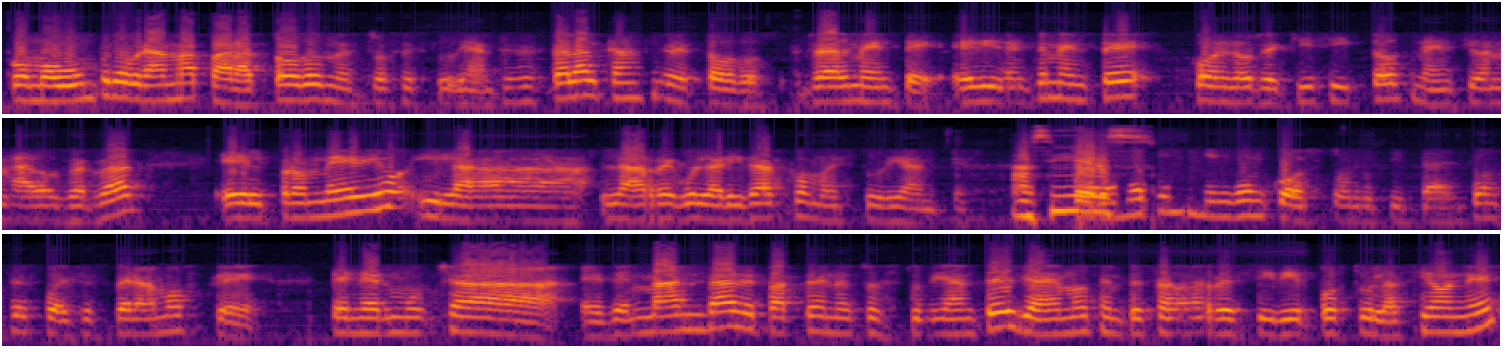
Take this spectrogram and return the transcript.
como un programa para todos nuestros estudiantes. Está al alcance de todos, realmente, evidentemente con los requisitos mencionados, ¿verdad? El promedio y la, regularidad como estudiantes. Así Pero es. no tiene ningún costo, Lupita. Entonces, pues esperamos que tener mucha eh, demanda de parte de nuestros estudiantes. Ya hemos empezado a recibir postulaciones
